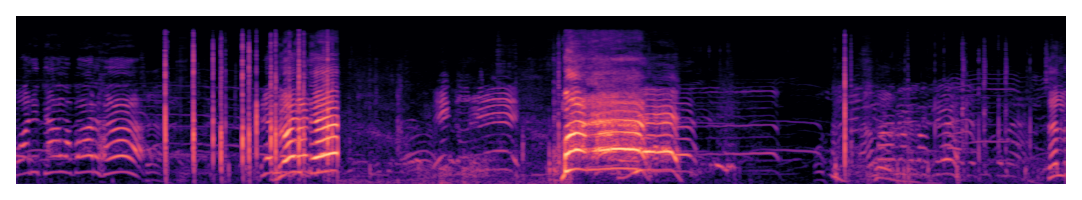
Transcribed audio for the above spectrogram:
कौन था वो बाहर है। रोहित है मारे। चल।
